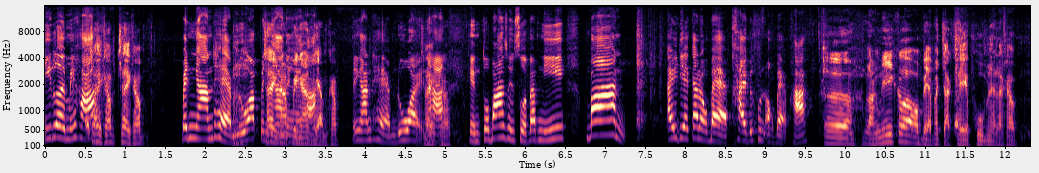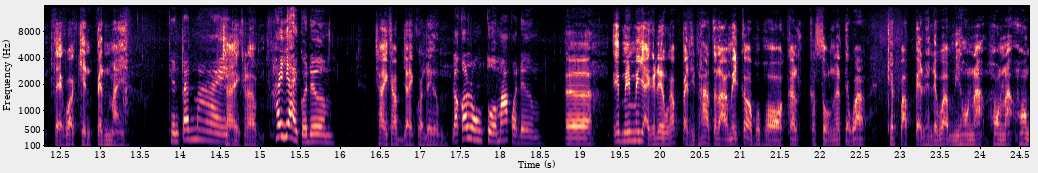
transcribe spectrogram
นี้เลยไหมคะ ใช่ครับใช่ครับ เป็นงานแถมหรือว่าเป็นใช่งานครับยังไงเป็นงานคะแถมครับเป็นงานแถมด้วยนะคะใช่ครับ เห็นตัวบ้านสวยๆแบบนี้ บ้าน ไอเดียการออกแบบใครเป็นคนออกแบบคะเออหลังนี้ก็เอาแบบมาจากชัยภูมิเนี่ยแหละครับ แต่ว่าเขียนเป็นใหม่ เขียนแป้นไม้ใช่ครับ ให้ใหญ่กว่าเดิม ใช่ครับใหญ่กว่าเดิม แล้วก็ลงตัวมากกว่าเดิม เออเอ๊ะไม่ไม่ใหญ่กว่าเดิมครับ 85 ตารางเมตรก็พอๆกับกระทรงนะแต่ว่าแค่ปรับแปลนเพียงแต่ว่ามีห้องน้ำห้องน้ำห้อง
